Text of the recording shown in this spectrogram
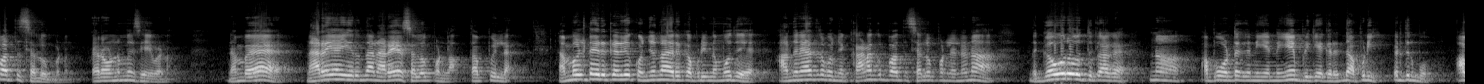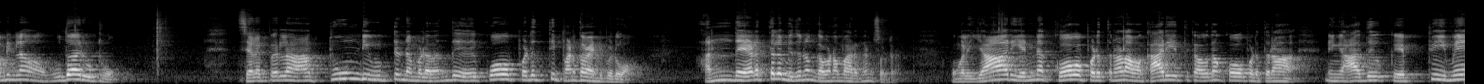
பார்த்து செலவு பண்ணுங்கள் வேறு ஒன்றுமே செய்ய வேணாம். நம்ம நிறைய இருந்தால் நிறைய செலவு பண்ணலாம். தப்பு இல்லை. நம்மள்கிட்ட இருக்கிறதே கொஞ்சம் தான் இருக்குது அப்படின்னும் போது அந்த நேரத்தில் கொஞ்சம் கணக்கு பார்த்து செலவு பண்ணலைன்னா இந்த கௌரவத்துக்காக நான் அப்போ உன்ட்ட நீ என்ன ஏன் இப்படி கேட்குற இந்த அப்படி எடுத்துகிட்டு போ. அப்படின்லாம் உதாரி விட்டுருவோம். சில பேர்லாம் தூண்டி விட்டு நம்மளை வந்து கோவப்படுத்தி பணத்தை வாங்கிட்டு போயிடுவோம் அந்த இடத்துல மிதுனம் கவனமாக இருங்கன்னு சொல்கிறேன் உங்களை யார் என்ன கோவப்படுத்தினாலும் அவன் காரியத்துக்காக தான் கோவப்படுத்துகிறான் நீங்கள் அதுக்கு எப்பயுமே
